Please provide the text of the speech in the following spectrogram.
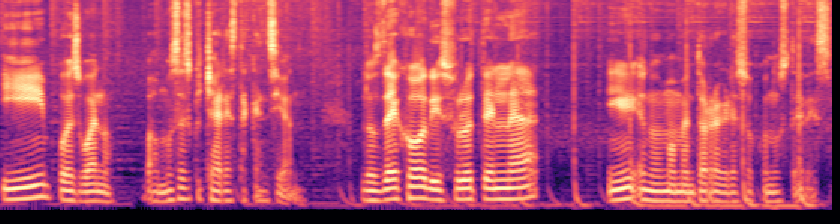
Y pues bueno, vamos a escuchar esta canción. Los dejo, disfrútenla y en un momento regreso con ustedes.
